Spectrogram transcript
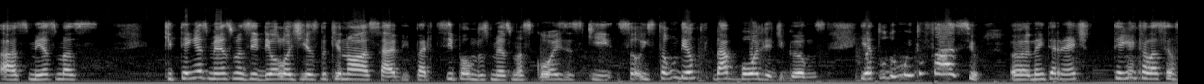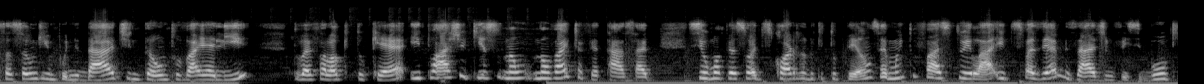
às mesmas que têm as mesmas ideologias do que nós, sabe? Participam das mesmas coisas, que são, estão dentro da bolha, digamos. E é tudo muito fácil. Uh, na internet tem aquela sensação de impunidade, então tu vai ali, tu vai falar o que tu quer e tu acha que isso não, não vai te afetar, sabe? Se uma pessoa discorda do que tu pensa, é muito fácil tu ir lá e desfazer a amizade no Facebook,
